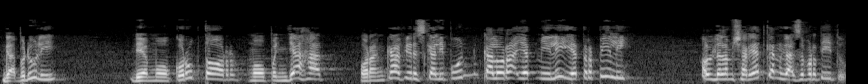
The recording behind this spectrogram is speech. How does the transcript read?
nggak peduli dia mau koruptor, mau penjahat, orang kafir sekalipun, kalau rakyat milih ya terpilih. Kalau dalam syariat kan nggak seperti itu.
